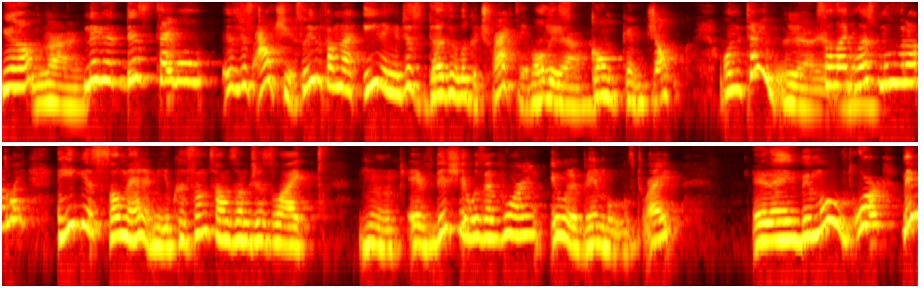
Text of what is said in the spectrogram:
You know, Right. nigga, this table is just out here. So even if I'm not eating, it just doesn't look attractive. All this Yeah. gunk and junk on the table. Yeah, yeah So like, yeah. let's move it out the way. And he gets so mad at me because sometimes I'm just like, hmm, if this shit was important, it would have been moved, right? It ain't been moved. Or maybe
